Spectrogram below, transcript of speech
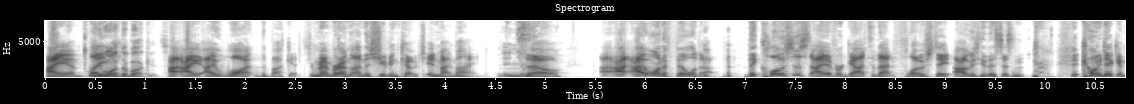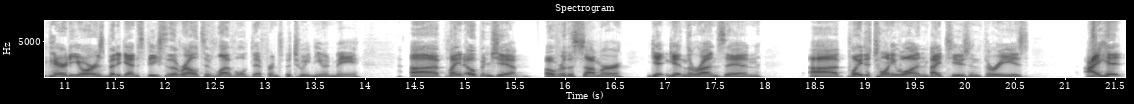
I am. Like, you want the buckets. I, I, I want the buckets. Remember, I'm, I'm the shooting coach in my mind. In your so mind. I, I want to fill it up. the closest I ever got to that flow state, obviously, this isn't going to compare to yours, but again, speaks to the relative level of difference between you and me. Uh, playing open gym over the summer, getting getting the runs in. Uh, played to 21 by twos and threes. I hit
